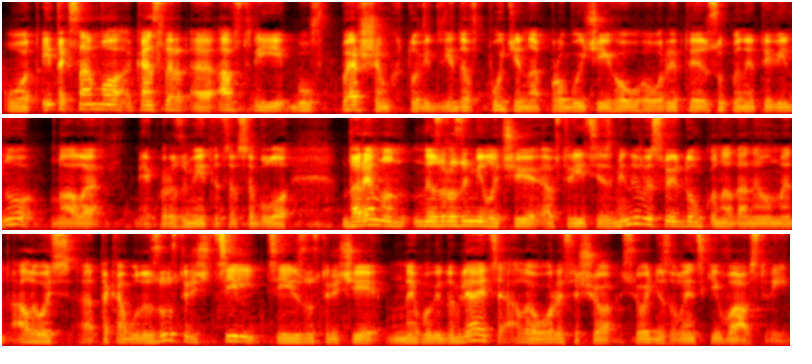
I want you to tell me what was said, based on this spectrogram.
От і так само канцлер е, Австрії був першим, хто відвідав Путіна, пробуючи його уговорити зупинити війну. Ну але як ви розумієте, це все було даремно. Незрозуміло, чи австрійці змінили свою думку на даний момент. Але ось е, така буде зустріч. Ціль цієї зустрічі не повідомляється, але говориться, що сьогодні Зеленський в Австрії.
